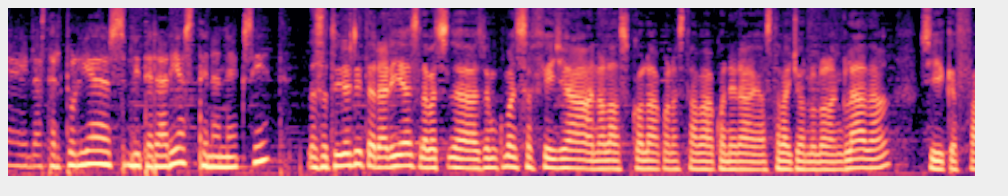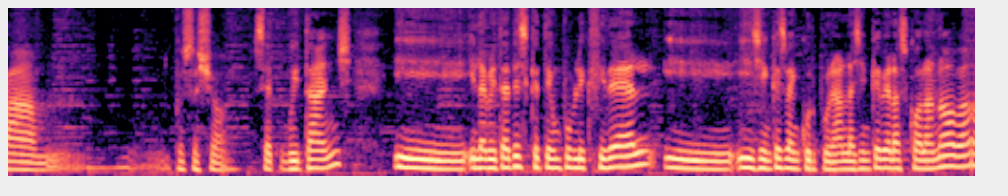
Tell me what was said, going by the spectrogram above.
Eh, les tertúlies literàries tenen èxit? Les tertúlies literàries les, vaig, les vam començar a fer ja a l'escola quan, estava, quan era, estava jo en l'Ola Anglada, o sigui que fa pues això, 7-8 anys i, i la veritat és que té un públic fidel i, i gent que es va incorporant, la gent que ve a l'escola nova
